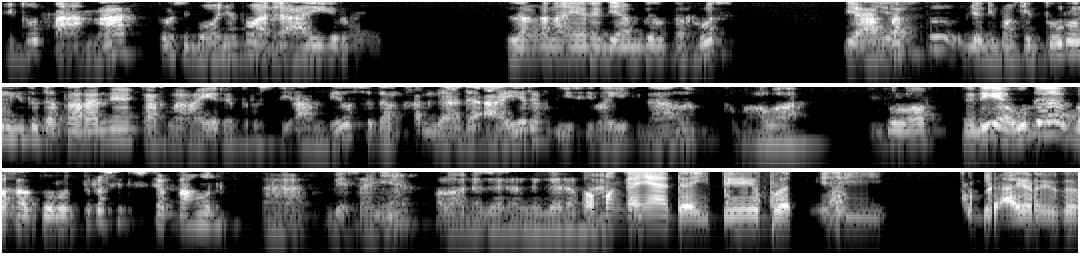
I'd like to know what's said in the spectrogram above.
itu tanah, terus di bawahnya tuh ada air. Sedangkan airnya diambil terus, di atas Iya. tuh jadi makin turun gitu datarannya karena airnya terus diambil, sedangkan nggak ada air yang diisi lagi ke dalam, ke bawah. Gitu loh. Jadi ya udah bakal turun terus itu setiap tahun. Nah, biasanya kalau negara-negara Oh, maju, makanya ada ide buat ngisi sumber air itu.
